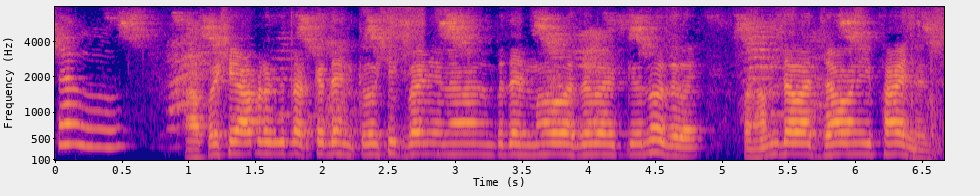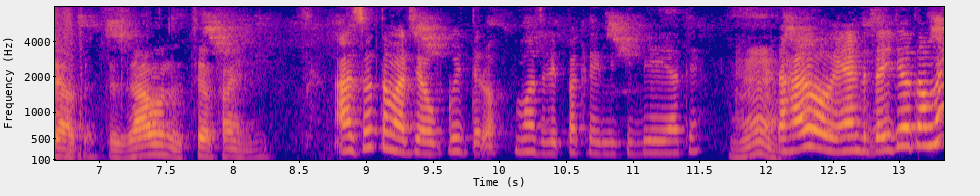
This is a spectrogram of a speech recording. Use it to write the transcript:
જવું. હા પછી આપણે કદાચ કૌશિકભાઈ ને બધા મળવા જવાય કે ન જવાય પણ અમદાવાદ જવાની ફાઇનલ છે આપણે. તો જવાનું જ છે ફાઇનલ આ જો તમારે જેવો કૂતરો મોજડી પકડી લીધી બે હાથે. તો હારો એન્ડ દઈ જાઓ તમે.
